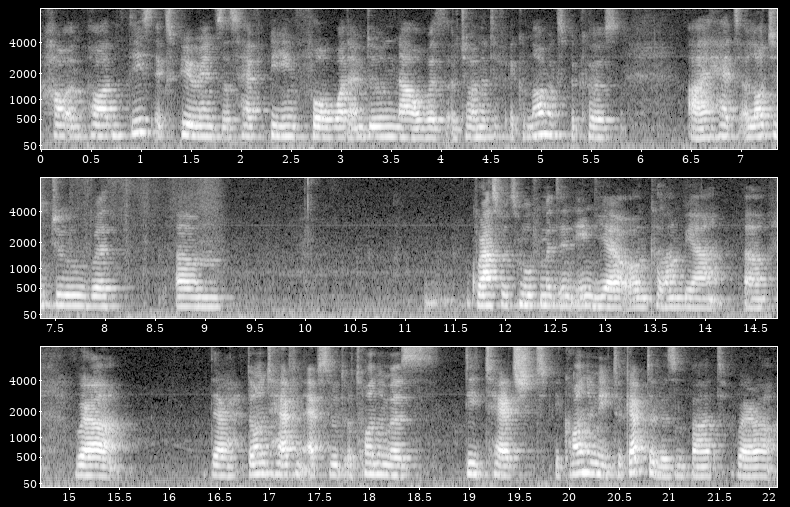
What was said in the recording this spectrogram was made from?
how important these experiences have been for what I'm doing now with alternative economics because I had a lot to do with um, grassroots movement in India or in Colombia uh, where they don't have an absolute autonomous detached economy to capitalism, but where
